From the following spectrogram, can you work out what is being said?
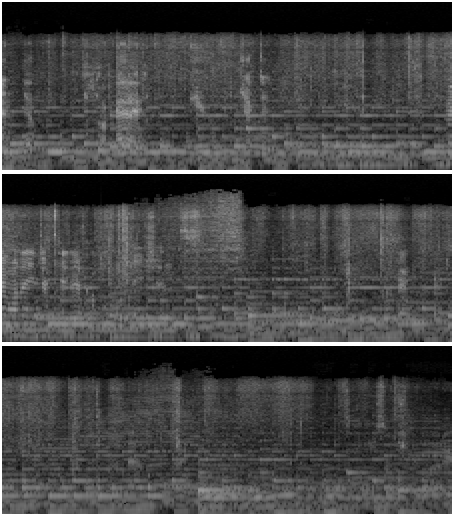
In? Yep. Okay. Inject it. You might want to inject it in a couple locations. Okay. Let's give you some water.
